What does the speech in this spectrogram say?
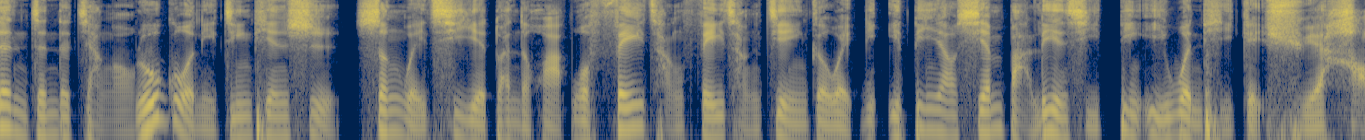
认真的讲哦，如果你今天是身为企业端的话，我非常非常建议各位，你一定要先把练习定义问题给学好。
